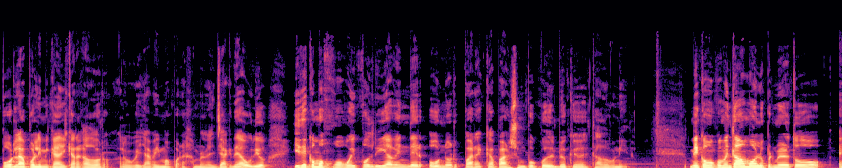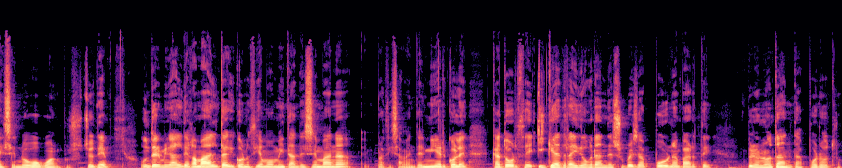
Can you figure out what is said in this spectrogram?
por la polémica del cargador, algo que ya vimos por ejemplo en el jack de audio, y de cómo Huawei podría vender Honor para escaparse un poco del bloqueo de Estados Unidos. Bien, como comentábamos, lo primero de todo es el nuevo OnePlus 8T, un terminal de gama alta que conocíamos mitad de semana, precisamente el miércoles 14, y que ha traído grandes sorpresas por una parte, pero no tantas por otro.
